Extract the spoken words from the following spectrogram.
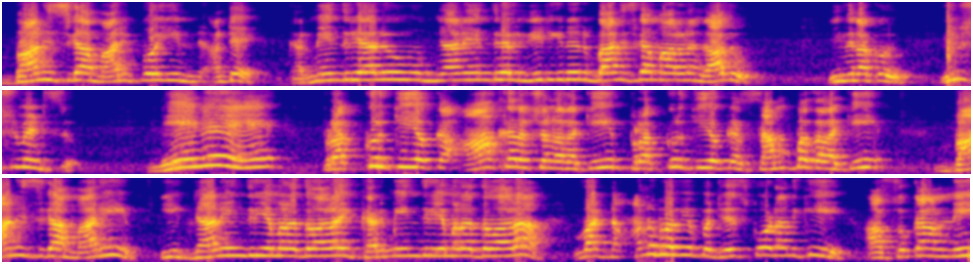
బానిసగా మారిపోయి అంటే కర్మేంద్రియాలు జ్ఞానేంద్రియాలు వీటికి నేను బానిసగా మారడం కాదు. ఇవి నాకు ఇన్స్ట్రుమెంట్స్ నేనే ప్రకృతి యొక్క ఆకర్షణలకి ప్రకృతి యొక్క సంపదలకి బానిసగా మారి ఈ జ్ఞానేంద్రియముల ద్వారా ఈ కర్మేంద్రియముల ద్వారా వాటిని అనుభవింప చేసుకోవడానికి ఆ సుఖాన్ని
